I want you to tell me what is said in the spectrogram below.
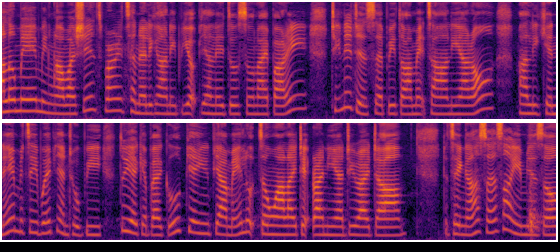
အားလုံးပဲမင်္ဂလာပါရှင် Spirit Channel လေးကနေပြီးတော့ပြန်လည်ကြိုဆိုလိုက်ပါတယ်ဒီနေ့တင်ဆက်ပေးသွားမယ့်အကြောင်းလေးကတော့မာလီခင်နဲ့မကြေပွဲပြန်ထုတ်ပြီးသူ့ရဲ့ကပတ်ကိုပြန်ယူပြမယ်လို့ကြုံရလိုက်တဲ့ Rania Director တစ်ချိန်ကဆွမ်းဆောင်ရည်မြင့်ဆုံး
